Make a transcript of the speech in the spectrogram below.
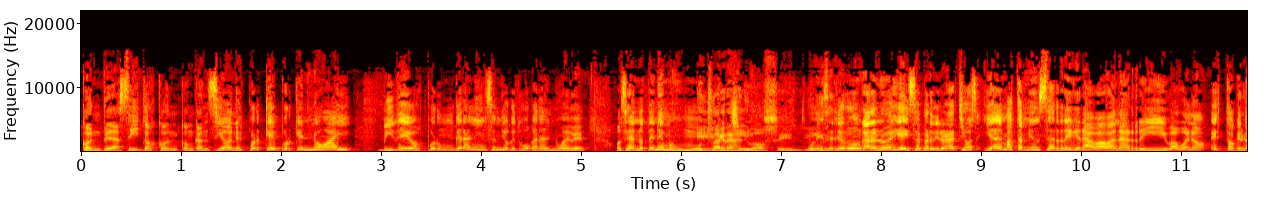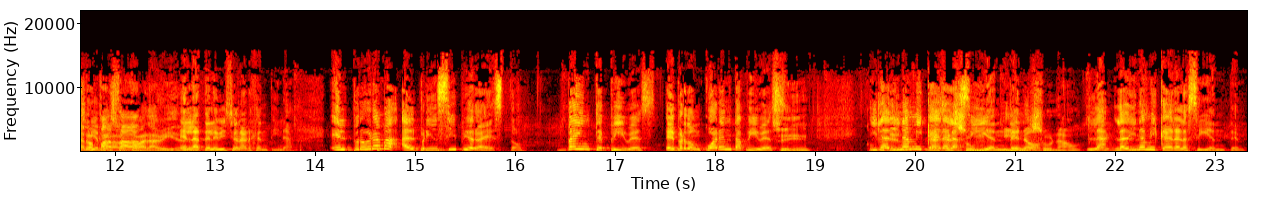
con pedacitos, con, con canciones. ¿Por qué? Porque no hay videos por un gran incendio que tuvo Canal 9. O sea, no tenemos mucho El gran archivo. incendio un incendio que hubo en Canal Canal 9 y ahí se perdieron archivos y además también se regrababan arriba. Bueno, esto que Eso también pasaba toda la vida, en la televisión argentina. El programa al principio era esto. 20 pibes, eh, perdón, 40 pibes. Sí. Y la dinámica era la siguiente, in, ¿no? out, La, sí, la dinámica era la siguiente.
